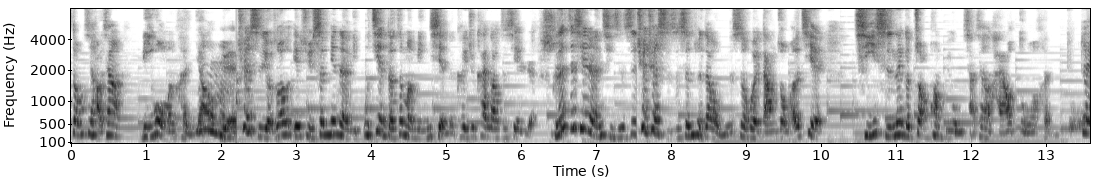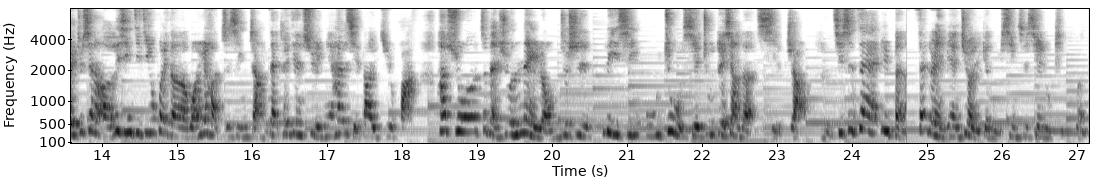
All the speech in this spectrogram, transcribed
东西好像离我们很遥远。确实，有时候也许身边的人你不见得这么明显的可以去看到这些人，可是这些人其实是确确实实生存在我们的社会当中，而且。其实那个状况比我们想象的还要多很多。对，就像呃立新基金会的王玉好执行长在推荐序里面，他就写到一句话，他说这本书的内容就是立新无助协助对象的写照。其实，在日本三个人里面就有一个女性是陷入贫困的。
